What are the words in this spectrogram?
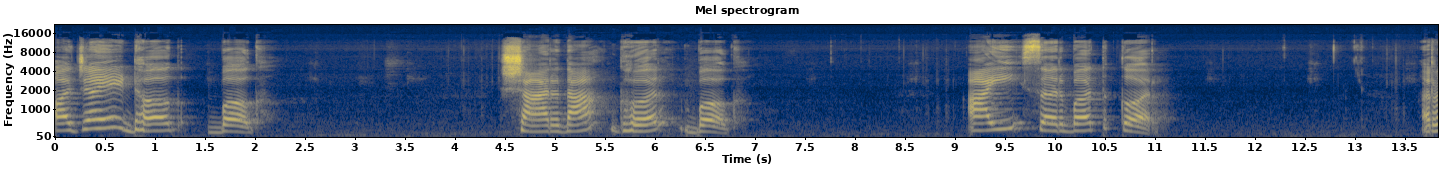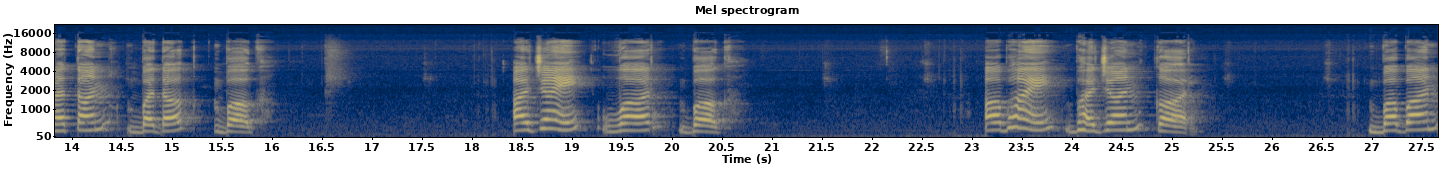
अजय ढग बघ. शारदा घर बघ. आई सरबत कर. रतन बदक बघ. अजय वर बघ. अभय भजन कर. बबन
